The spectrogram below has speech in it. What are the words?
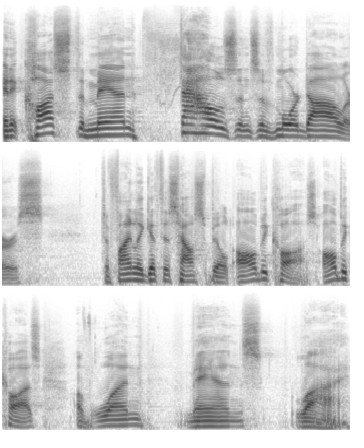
And it cost the man thousands of more dollars to finally get this house built, all because, all because of one man's lie.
